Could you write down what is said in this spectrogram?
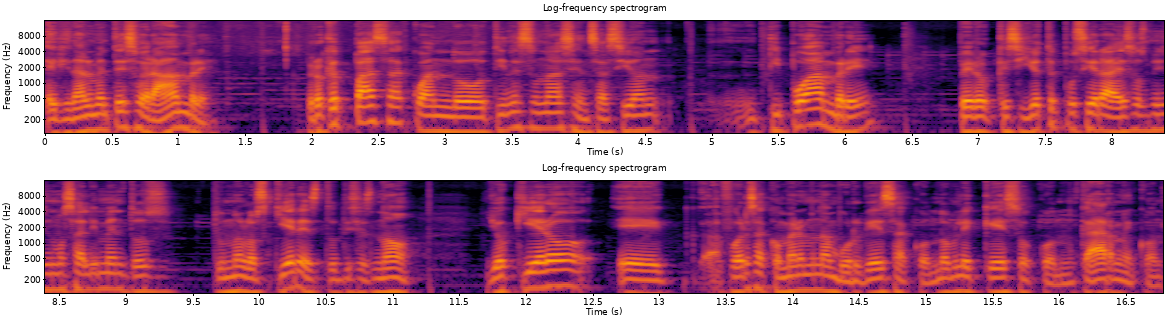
Y finalmente eso era hambre. Pero ¿qué pasa cuando tienes una sensación tipo hambre, pero que si yo te pusiera esos mismos alimentos, tú no los quieres, tú dices, no, yo quiero eh, a fuerza comerme una hamburguesa con doble queso, con carne, con...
